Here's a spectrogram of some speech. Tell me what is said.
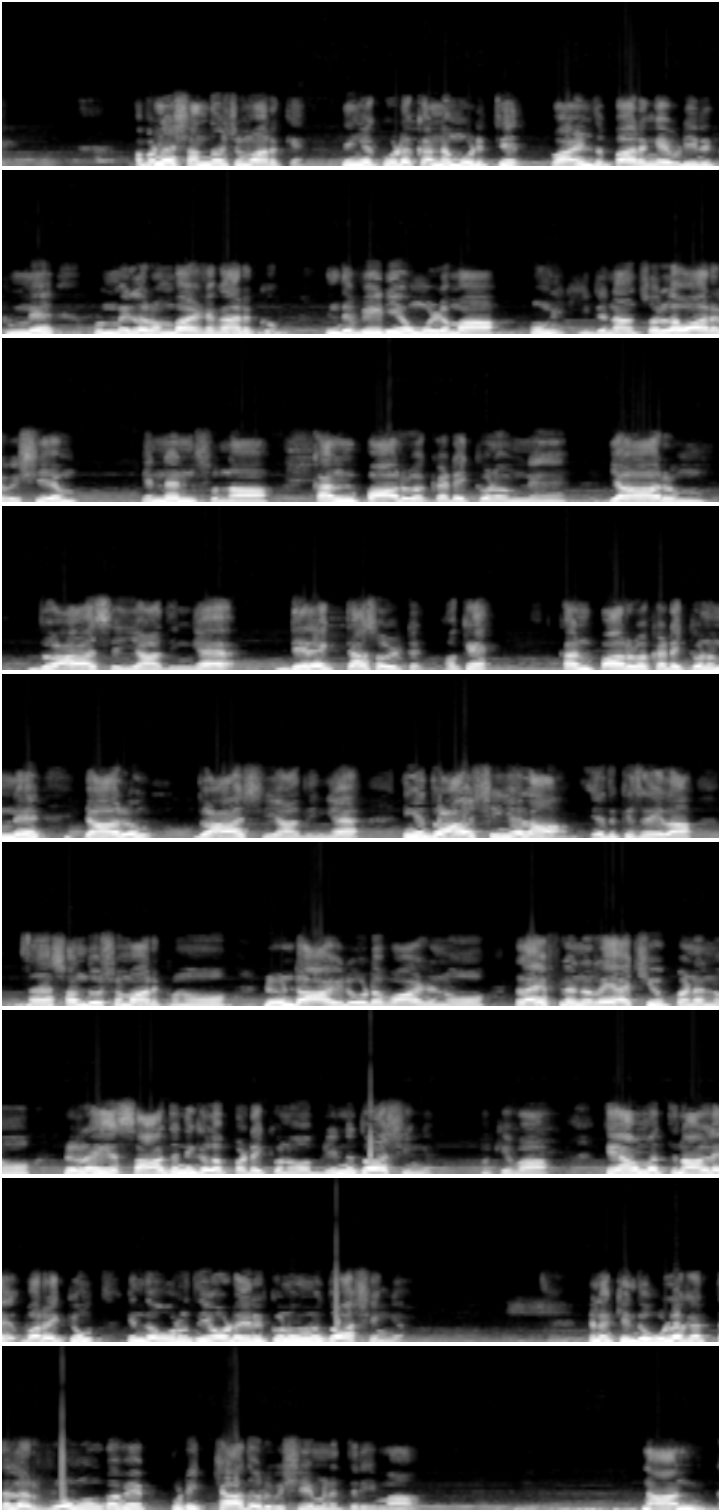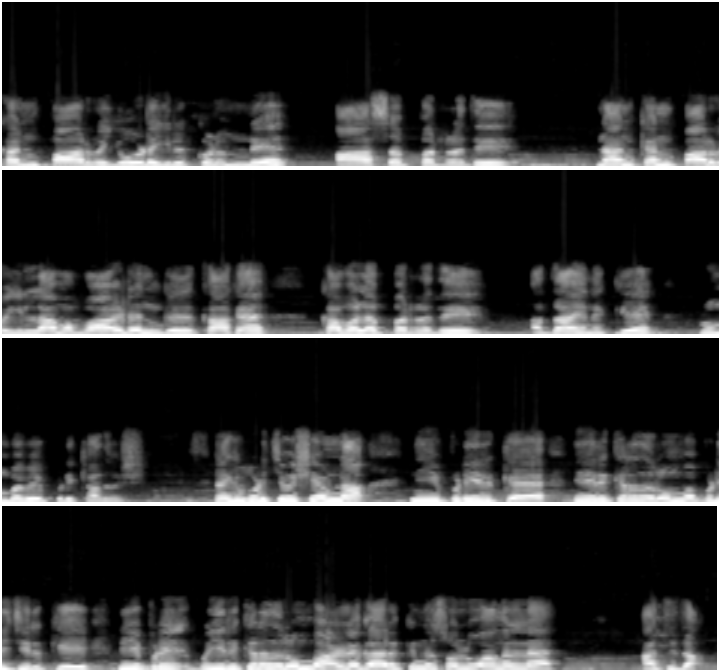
அப்போ நான் சந்தோஷமா இருக்கேன். நீங்க கூட கண்ணை மூடிட்டு வாழ்ந்து பாருங்க எப்படி இருக்கும்னு உண்மையில ரொம்ப அழகா இருக்கும். இந்த வீடியோ மூலமா உங்ககிட்ட நான் சொல்ல வர விஷயம் என்னன்னு சொன்னா கண் பார்வை கிடைக்கணும்னு யாரும் துவா செய்யாதீங்க. டிரெக்டா சொல்லிட்டேன். ஓகே கண் பார்வை கிடைக்கணும்னு யாரும் துவா செய்யாதீங்க. நீங்க துவா செய்யலாம். எதுக்கு செய்யலாம்? சந்தோஷமாக சந்தோஷமா இருக்கணும். நீண்ட ஆயுளோட வாழணும். லைஃப்ல நிறைய அச்சீவ் பண்ணணும். நிறைய சாதனைகளை படைக்கணும் அப்படின்னு துஆ செய்யுங்க. ஓகேவா கியாமத்து நாள் வரைக்கும் இந்த உறுதியோட இருக்கணும்னு துவாசிங்க எனக்கு இந்த உலகத்துல ரொம்பவே பிடிக்காத ஒரு விஷயம் என்ன தெரியுமா? நான் கண் பார்வையோட இருக்கணும்னு ஆசைப்படுறது. நான் கண் பார்வை இல்லாம வாழ்கிறதுக்காக கவலைப்படுறது. அதான் எனக்கு ரொம்பவே பிடிக்காத விஷயம். எனக்கு பிடிச்ச விஷயம்னா நீ இப்படி இருக்க. நீ இருக்கிறது ரொம்ப பிடிச்சிருக்கு. நீ இப்படி இப்போ இருக்கிறது ரொம்ப அழகா இருக்குன்னு சொல்லுவாங்கல்ல. அதுதான்.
